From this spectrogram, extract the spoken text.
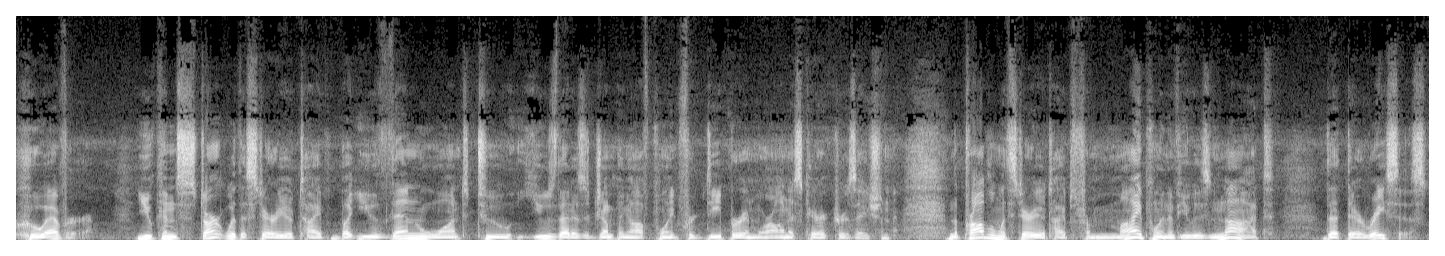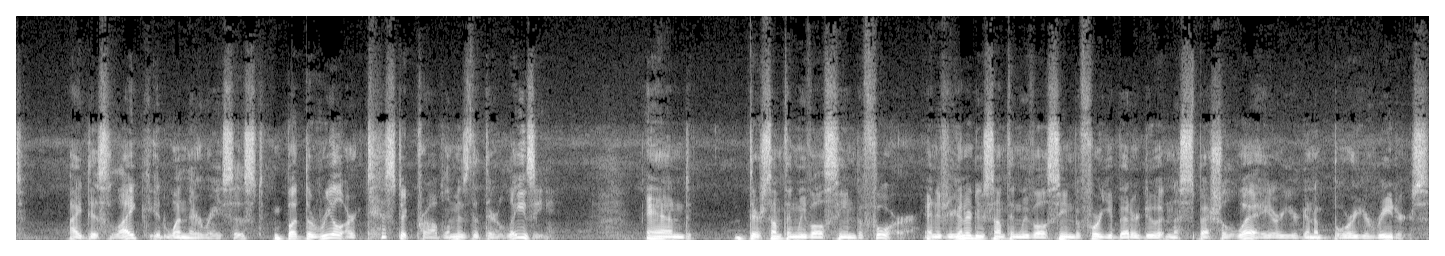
whoever you can start with a stereotype, but you then want to use that as a jumping off point for deeper and more honest characterization. And the problem with stereotypes, from my point of view, is not that they're racist. I dislike it when they're racist, but the real artistic problem is that they're lazy. And there's something we've all seen before. And if you're going to do something we've all seen before, you better do it in a special way or you're going to bore your readers.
